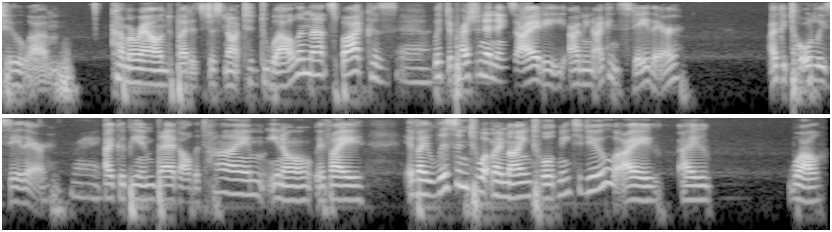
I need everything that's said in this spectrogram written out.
to um, come around, but it's just not to dwell in that spot because yeah. with depression and anxiety, I mean, I can stay there. I could totally stay there. Right. I could be in bed all the time. You know, if I if I listened to what my mind told me to do, I I well,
